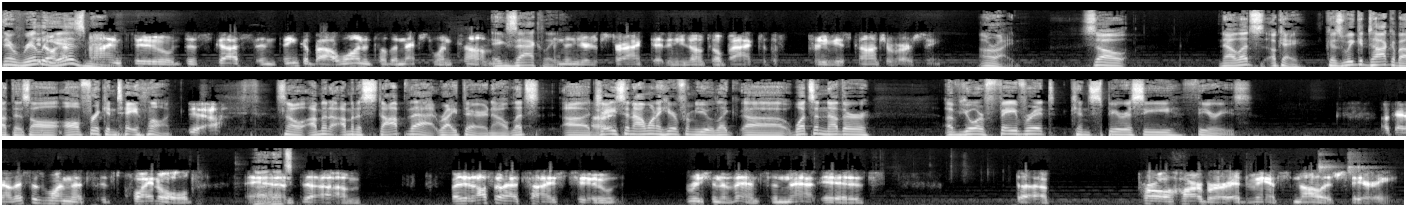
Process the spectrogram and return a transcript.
There you really don't is, have man. time to discuss and think about one until the next one comes, Exactly. and then you're distracted and you don't go back to the previous controversy. All right. So now let's okay because we could talk about this all all freaking day long. Yeah. So I'm gonna I'm gonna stop that right there. Now let's uh, Jason. I want to hear from you. Like, uh, what's another of your favorite conspiracy theories? Okay, now this is one that's it's quite old, and that's- um, but it also has ties to recent events, and that is the Pearl Harbor Advanced Knowledge Theory.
